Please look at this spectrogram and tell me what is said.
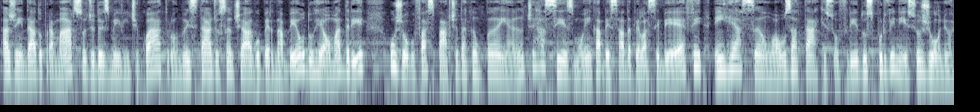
Agendado para março de 2024, no estádio Santiago Bernabéu do Real Madrid, o jogo faz parte da campanha antirracismo encabeçada pela CBF em reação aos ataques sofridos por Vinícius Júnior.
